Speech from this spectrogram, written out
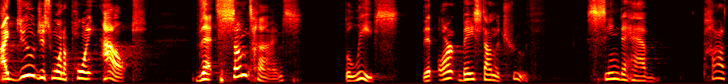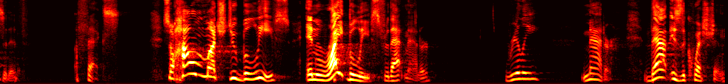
I do just want to point out that sometimes beliefs that aren't based on the truth seem to have positive effects. So, how much do beliefs, and right beliefs for that matter, really matter? That is the question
